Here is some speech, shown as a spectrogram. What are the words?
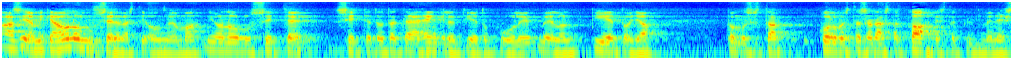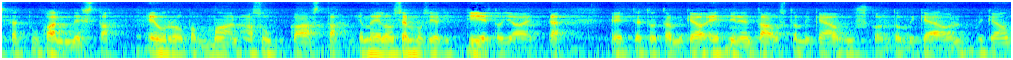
asia, mikä on ollut selvästi ongelma, niin on ollut sitten, sitten tota, tämä henkilötietopuoli. Että meillä on tietoja tuommoisesta 320 000 Euroopan maan asukkaasta, ja meillä on semmoisiakin tietoja, että, että tota, mikä on etninen tausta, mikä on uskonto, mikä on, mikä on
